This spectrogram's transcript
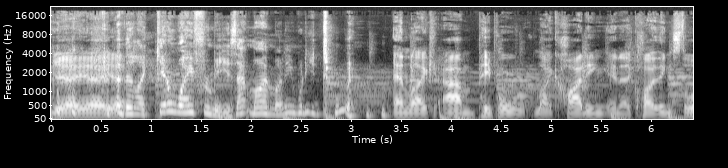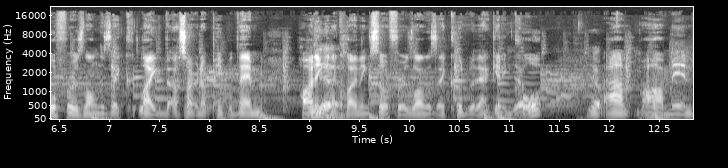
Yeah, yeah, yeah. and they're like, get away from me! Is that my money? What are you doing? and like um people like hiding in a clothing store for as long as they could. Like, th- sorry, not people, them hiding in a clothing store for as long as they could without getting caught. Yep. Um. Oh man,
